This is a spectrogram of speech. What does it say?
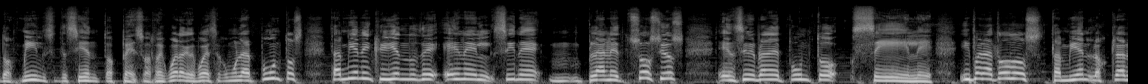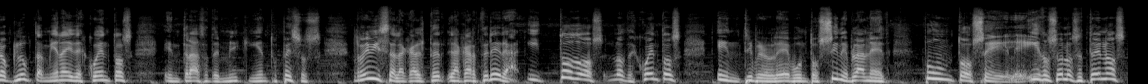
2.700 pesos. Recuerda que puedes acumular puntos también inscribiéndote en el Cine Planet Socios en cineplanet.cl. Y para todos, también los Claro Club, también hay descuentos, entradas a 3.500 pesos. Revisa la cartelera y todos los descuentos en www.cineplanet.cl. Y estos son los estrenos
